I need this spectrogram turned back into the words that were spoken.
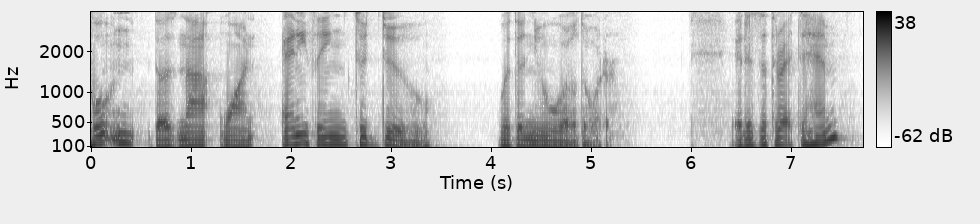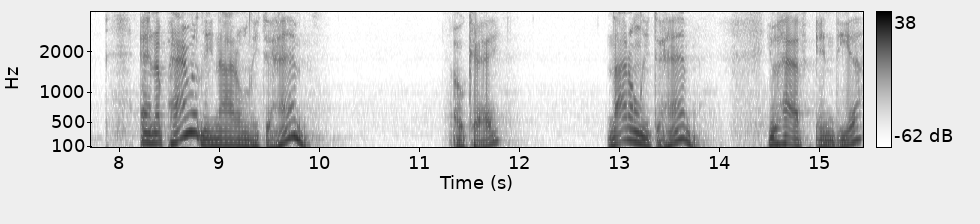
Putin does not want anything to do with the New World Order. It is a threat to him, and apparently not only to him. Okay? Not only to him. You have India,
